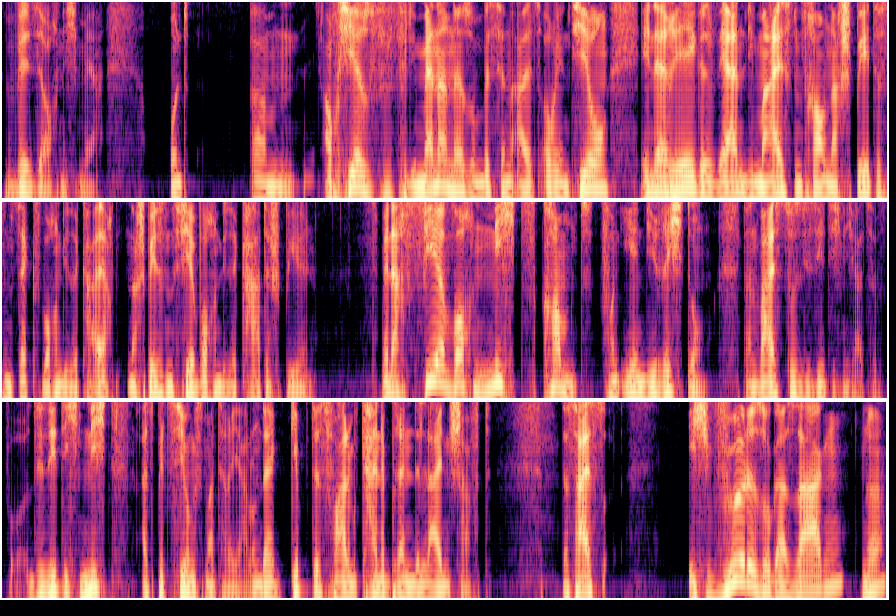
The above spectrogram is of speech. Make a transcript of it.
will sie auch nicht mehr. Ähm, auch hier für, die Männer, ne, so ein bisschen als Orientierung. In der Regel werden die meisten Frauen nach spätestens sechs Wochen diese Karte, äh, nach spätestens vier Wochen diese Karte spielen. Wenn nach vier Wochen nichts kommt von ihr in die Richtung, dann weißt du, sie sieht dich nicht als, sie sieht dich nicht als Beziehungsmaterial. Und da gibt es vor allem keine brennende Leidenschaft. Das heißt, ich würde sogar sagen, ne,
